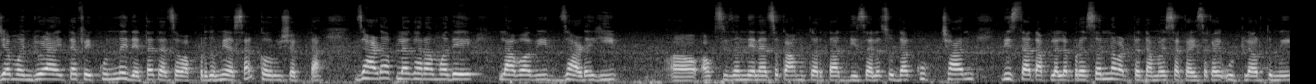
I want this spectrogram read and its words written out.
ज्या मंजुळा आहेत त्या फेकून नाही देता त्याचा वापर तुम्ही असा करू शकता. झाडं आपल्या घरामध्ये लावावीत. झाडं ही ऑक्सिजन देण्याचं काम करतात दिसायलासुद्धा खूप छान दिसतात आपल्याला प्रसन्न वाटतं. त्यामुळे सकाळी सकाळी उठल्यावर तुम्ही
